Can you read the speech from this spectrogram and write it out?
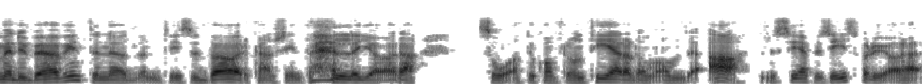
Men du behöver inte nödvändigtvis, du bör kanske inte heller göra så att du konfronterar dem om det. Ah, nu ser jag precis vad du gör här.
